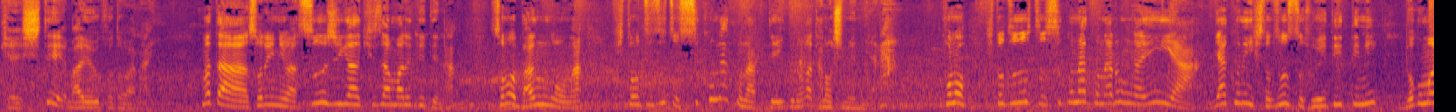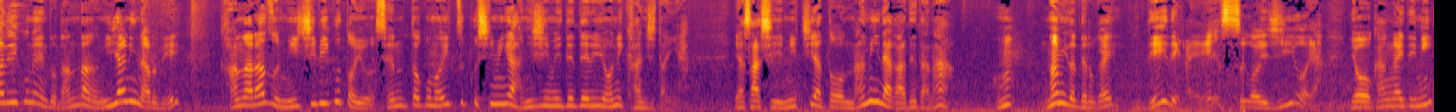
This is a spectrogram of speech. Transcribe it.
決して迷うことはない。またそれには数字が刻まれててなその番号が一つずつ少なくなっていくのが楽しめんやな。この一つずつ少なくなるんがいいんや。逆に一つずつ増えていってみ。どこまで行くねんとだんだん嫌になるで。必ず導くという選択の慈しみがにじみ出てるように感じたんや。優しい道やと涙が出たな。ん？涙出るかい？デーデかい？すごい自由や。よう考えてみ。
